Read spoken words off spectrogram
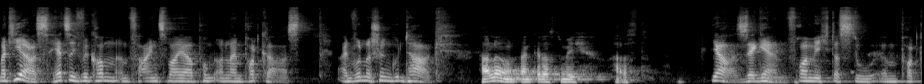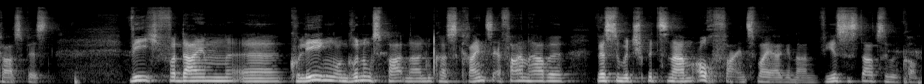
Matthias, herzlich willkommen im Vereinsweier.online Podcast. Einen wunderschönen guten Tag. Hallo und danke, dass du mich hast. Ja, sehr gern. Freue mich, dass du im Podcast bist. Wie ich von deinem äh, Kollegen und Gründungspartner Lukas Kreins erfahren habe, wirst du mit Spitznamen auch Vereinsweier genannt. Wie ist es dazu gekommen?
